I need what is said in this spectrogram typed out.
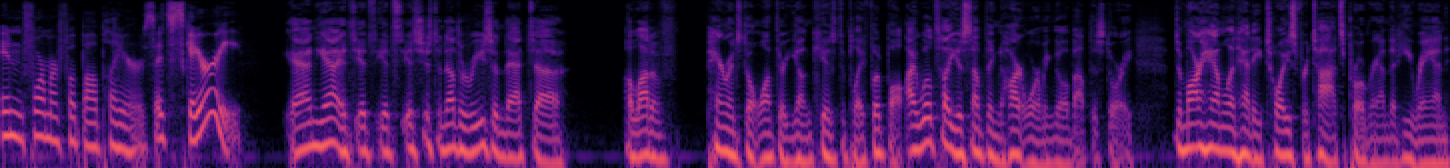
in former football players? It's scary. And yeah, it's it's it's it's just another reason that uh, a lot of parents don't want their young kids to play football. I will tell you something heartwarming though about this story. Damar Hamlin had a Toys for Tots program that he ran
